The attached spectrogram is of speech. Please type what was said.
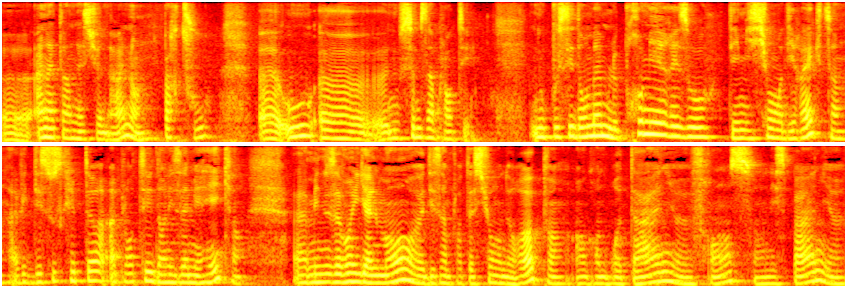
euh, à l'international, partout où nous sommes implantés. Nous possédons même le premier réseau d'émissions en direct avec des souscripteurs implantés dans les Amériques, mais nous avons également des implantations en Europe, en Grande-Bretagne, France, en Espagne,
